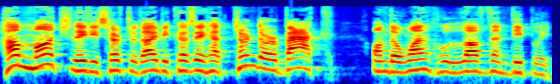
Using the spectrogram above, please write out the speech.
How much they deserved to die because they had turned their back on the one who loved them deeply.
